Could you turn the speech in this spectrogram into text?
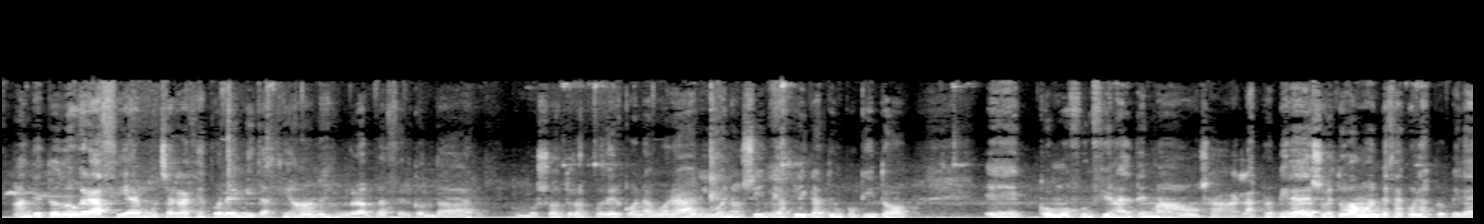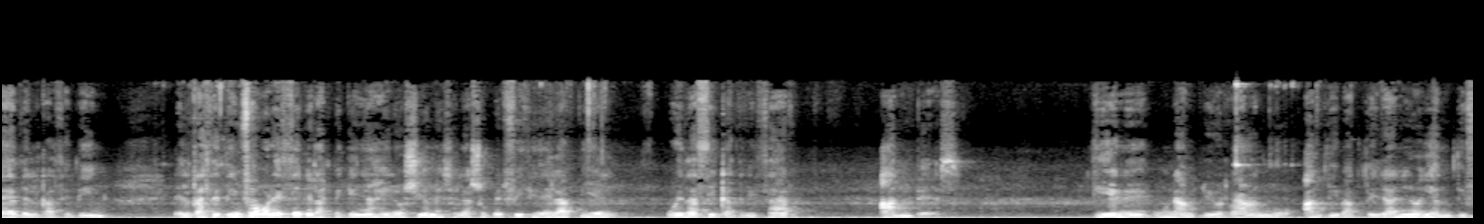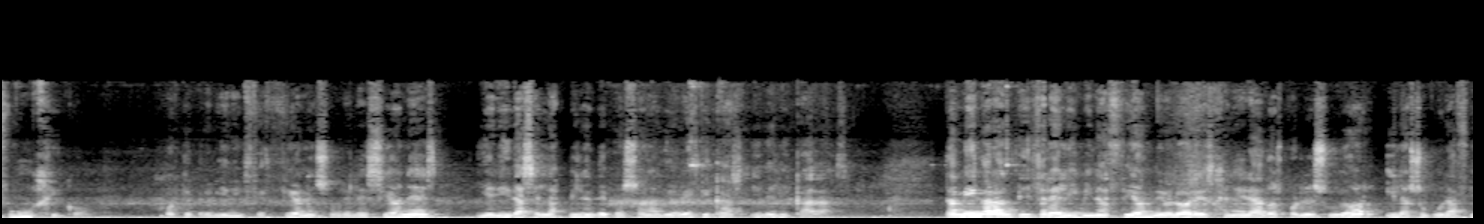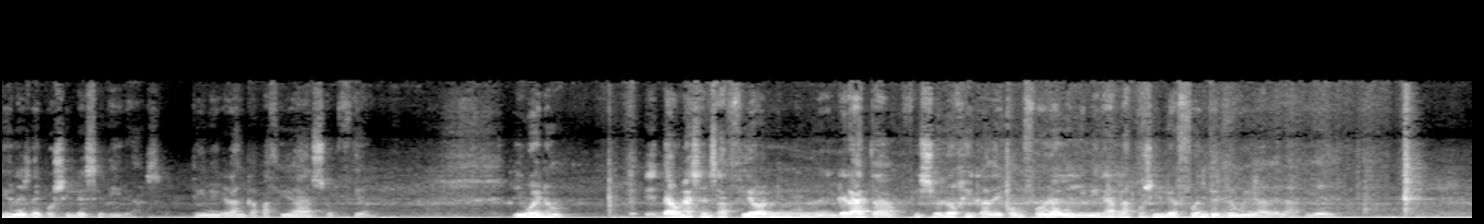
Ante todo, gracias, muchas gracias por la invitación. Es un gran placer contar con vosotros, poder colaborar. Y bueno, sí, voy a explicarte un poquito eh, cómo funciona el tema, o sea, las propiedades. Sobre todo vamos a empezar con las propiedades del calcetín. El calcetín favorece que las pequeñas erosiones en la superficie de la piel pueda cicatrizar antes tiene un amplio rango antibacteriano y antifúngico, porque previene infecciones sobre lesiones y heridas en las pieles de personas diabéticas y delicadas. También garantiza la eliminación de olores generados por el sudor y las supuraciones de posibles heridas. Tiene gran capacidad de absorción. Y bueno, da una sensación grata fisiológica de confort al eliminar las posibles fuentes de humedad de la piel.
